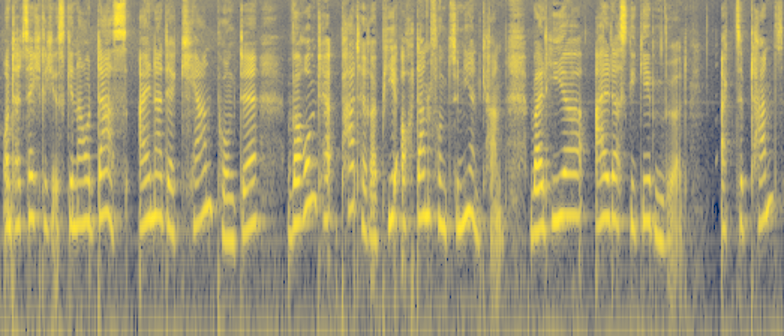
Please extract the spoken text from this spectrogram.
Und tatsächlich ist genau das einer der Kernpunkte, warum Paartherapie auch dann funktionieren kann, weil hier all das gegeben wird. Akzeptanz,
